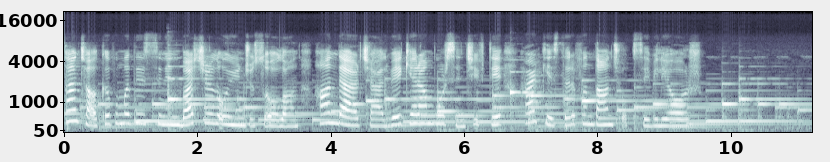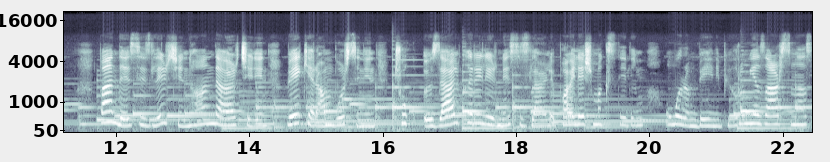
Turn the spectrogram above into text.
Sen Çal Kapıma dizisinin başrol oyuncusu olan Hande Erçel ve Kerem Bürsin çifti herkes tarafından çok seviliyor. Ben de sizler için Hande Erçel'in ve Kerem Bürsin'in çok özel karelerini sizlerle paylaşmak istedim. Umarım beğenip yorum yazarsınız.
